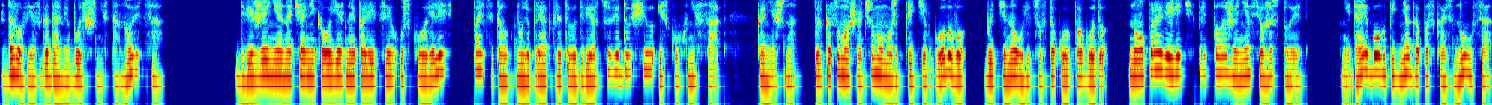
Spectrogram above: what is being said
Здоровье с годами больше не становится. Движения начальника уездной полиции ускорились, пальцы толкнули приоткрытую дверцу, ведущую из кухни в сад. Конечно, только сумасшедшему может прийти в голову выйти на улицу в такую погоду, но проверить предположение все же стоит. Не дай бог бедняга поскользнулся,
